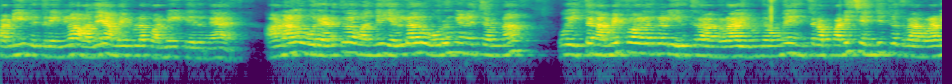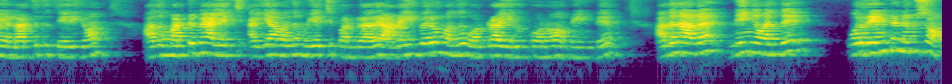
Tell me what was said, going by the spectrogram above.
பண்ணிட்டு இருக்கிறீங்களோ அதே அமைப்பில் பண்ணிட்டு இருங்க. ஆனாலும் ஒரு இடத்துல வந்து எல்லாரும் ஒருங்கிணைச்சோம்னா ஓ இத்தனை அமைப்பாளர்கள் இருக்கிறாங்களா? இவங்க அவங்க இத்தனை பணி செஞ்சுட்டு இருக்கிறாங்களான்னு எல்லாத்துக்கும் தெரியும். அது மட்டுமே ஐயா ஐயா வந்து முயற்சி பண்றாரு. அனைவரும் வந்து ஒன்றா இருக்கணும் அப்படின்ட்டு. அதனால நீங்க வந்து ஒரு ரெண்டு நிமிஷம்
